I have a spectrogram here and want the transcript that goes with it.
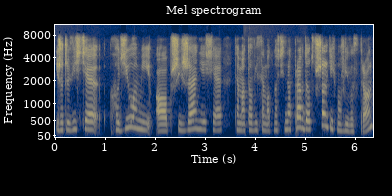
i rzeczywiście chodziło mi o przyjrzenie się tematowi samotności naprawdę od wszelkich możliwych stron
